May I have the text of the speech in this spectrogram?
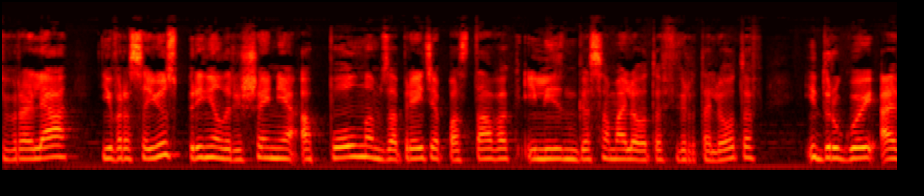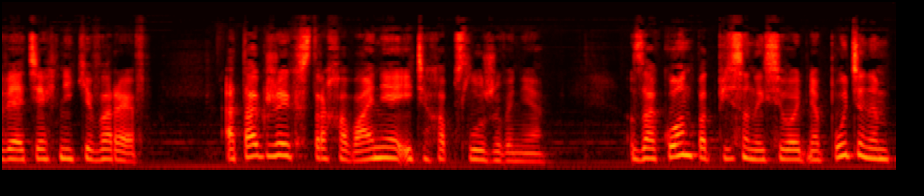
февраля Евросоюз принял решение о полном запрете поставок и лизинга самолетов, вертолетов и другой авиатехники в РФ, а также их страхования и техобслуживания. Закон, подписанный сегодня Путиным,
